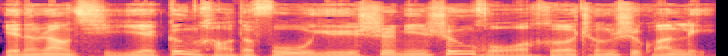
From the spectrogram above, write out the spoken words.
也能让企业更好地服务于市民生活和城市管理。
